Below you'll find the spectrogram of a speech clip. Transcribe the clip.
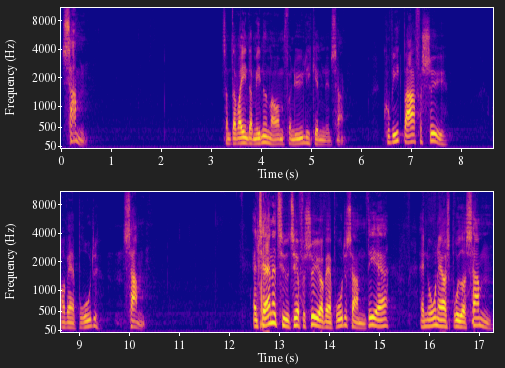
sammen? Som der var en, der mindede mig om for nylig gennem en sang. Kunne vi ikke bare forsøge at være brudte sammen? Alternativet til at forsøge at være brudte sammen, det er, at nogen af os bryder sammen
